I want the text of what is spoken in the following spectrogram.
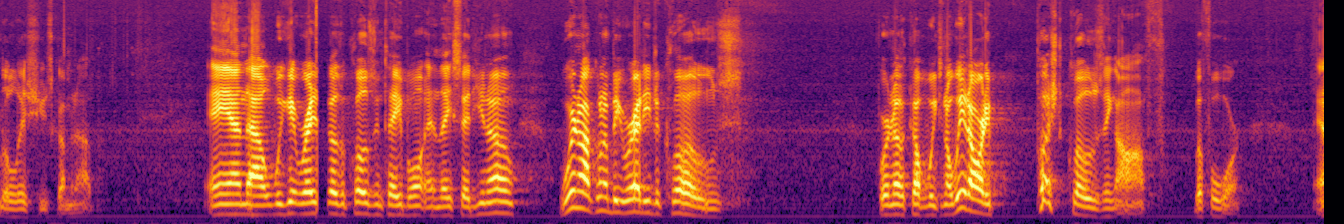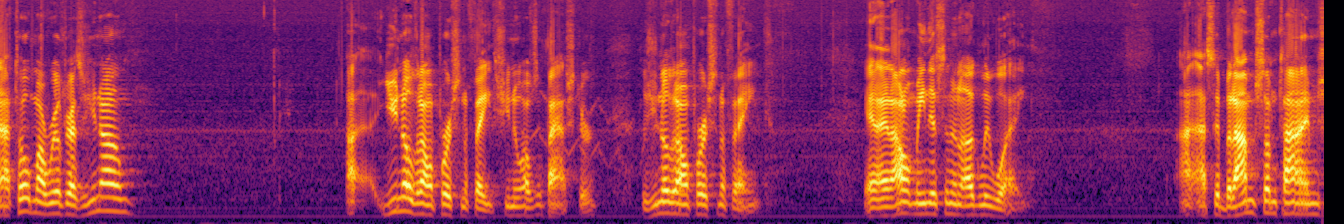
little issues coming up. And uh, we get ready to go to the closing table, and they said, You know, we're not going to be ready to close for another couple weeks. Now, we had already pushed closing off before. And I told my realtor, I said, you know, you know that I'm a person of faith. She knew I was a pastor. Because you know that I'm a person of faith. And, and I don't mean this in an ugly way. I, I said, but I'm sometimes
